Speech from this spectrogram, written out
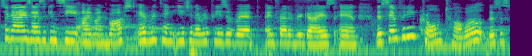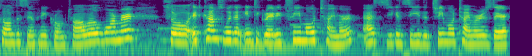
So guys, as you can see, I've unboxed everything, each and every piece of it in front of you guys. And the Symphony Chrome Towel, this is called the Symphony Chrome Towel Warmer. So it comes with an integrated three mode timer. As you can see, the three mode timer is there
